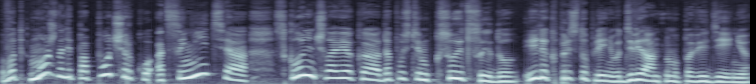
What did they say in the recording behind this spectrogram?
Вот можно ли по почерку оценить, а, склонен человек, допустим, к суициду или к преступлению, вот девиантному поведению,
